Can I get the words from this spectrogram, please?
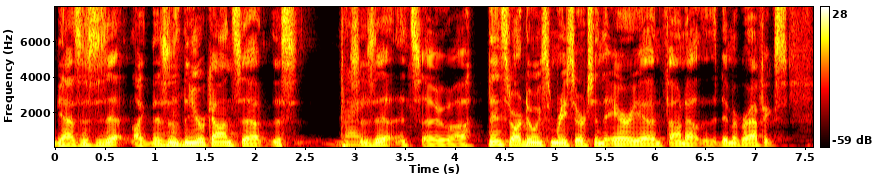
"Guys, this is it. Like this is the, your concept. This." This Right. is it. And so uh, then started doing some research in the area and found out that the demographics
